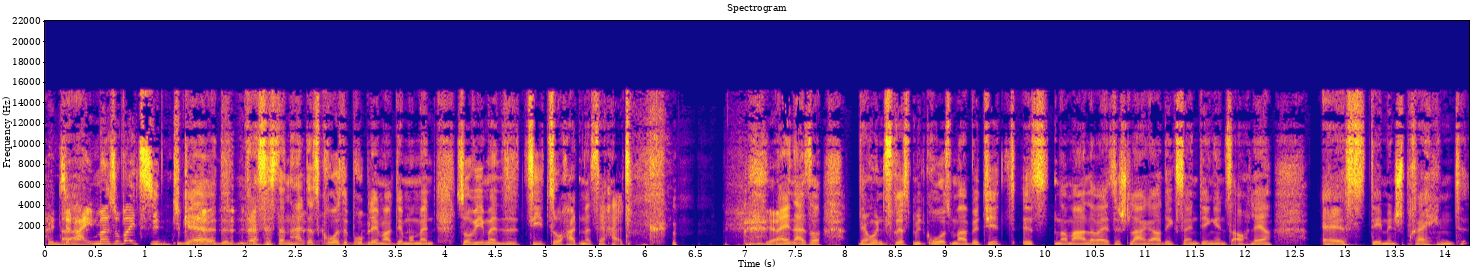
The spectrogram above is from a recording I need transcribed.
wenn sie ah. einmal so weit sind. Gell? Ja, das ist dann halt das große Problem. Ab dem Moment, so wie man sie zieht, so hat man sie halt. Ja. Nein, also der Hund frisst mit großem Appetit, ist normalerweise schlagartig sein Dingens auch leer. Er ist dementsprechend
